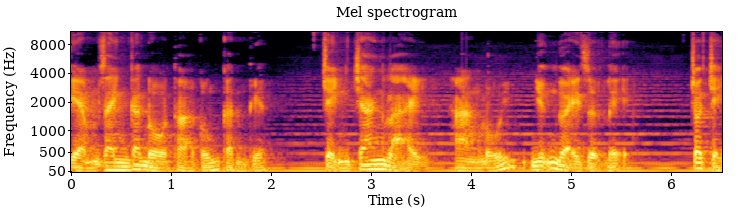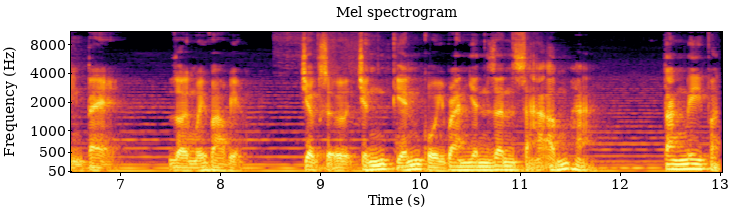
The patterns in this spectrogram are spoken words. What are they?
Kiểm danh các đồ thờ cũng cần thiết. Chỉnh trang lại hàng lối những người dự lễ. Cho chỉnh tề. Rồi mới vào việc. Trước sự chứng kiến của Ủy ban Nhân dân xã Ấm Hạ, Tăng ni Phật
